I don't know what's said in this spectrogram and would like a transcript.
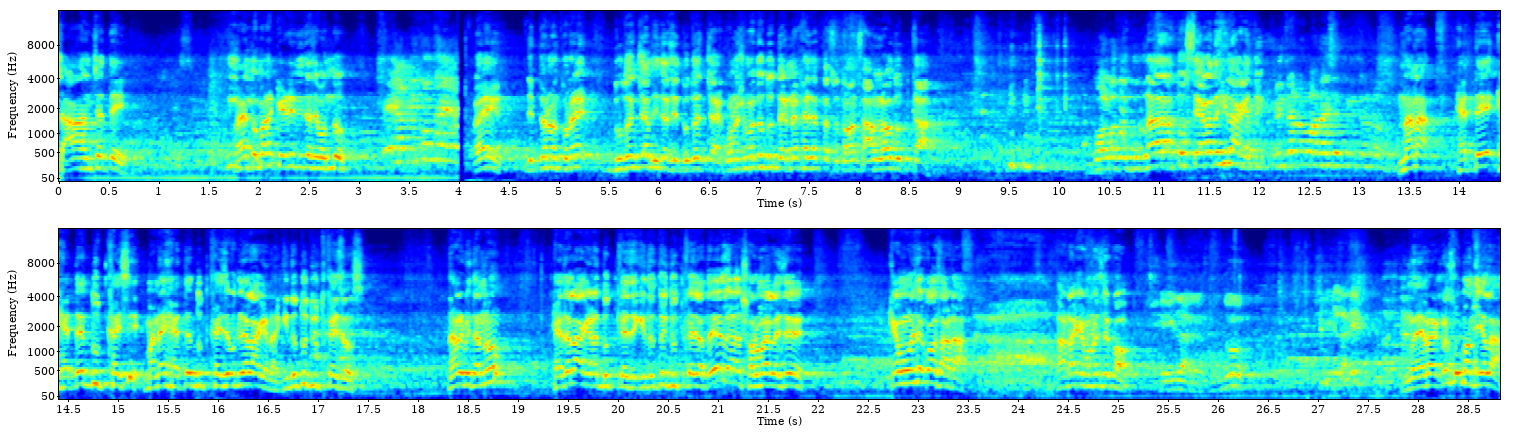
চা আনছে তে? মানে তোমার ক্রেডিট দিতেছে বন্ধু। এই দীপ্তন তোরে দুধের চা দিতেছি দুধের চা। কোনো সময় তো দুধ দেন খাই যাচ্ছে তোমার চা লাও দুধ না না তোর চেহারা দেখি লাগে তুই না না হেতে হেতে দুধ খাইছে। মানে হেতে দুধ খাইছে বলে লাগে না কিন্তু তুই দুধ খাইছস। না রে বিধানু হেতে লাগে না দুধ খাইছে কিন্তু তুই দুধ লাগছে কেমন হয়েছে ক চাটা? চাটা কেমন হয়েছে ক? সেই লাগে বন্ধু। না, এবার একটা সুমা দিয়ালা।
